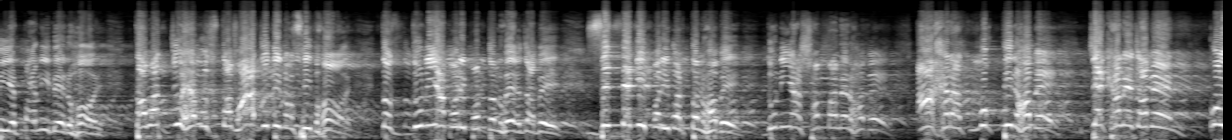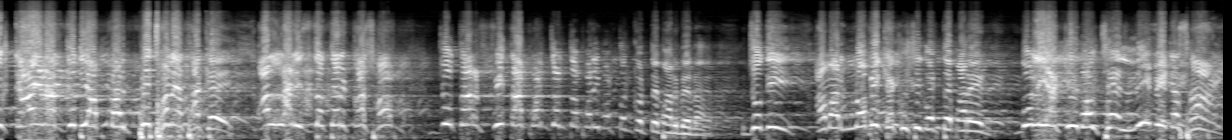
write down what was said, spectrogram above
দিয়ে পানি বের হয়। যদি নসিব হয়, তো দুনিয়া পরিবর্তন হয়ে যাবে, জিন্দেগি পরিবর্তন হবে। দুনিয়া সম্মানের হবে, আখরাত মুক্তির হবে। যেখানে যাবেন, কুল কায়নাত যদি আপনার পিছনে থাকে, আল্লাহর ইজ্জতের কসম, জুতার ফিতা পর্যন্ত পরিবর্তন করতে পারবে না। যদি আমার নবীকে খুশি করতে পারেন, দুনিয়া কি বলছে? লিভ ইট অ্যাসাইড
